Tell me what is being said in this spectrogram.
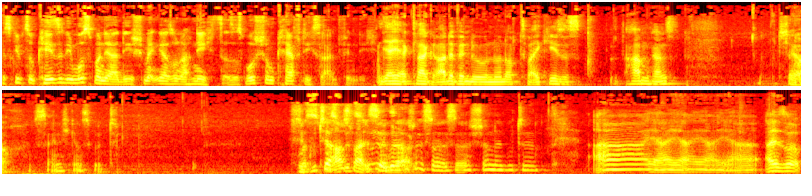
Es gibt so Käse, die muss man ja, die schmecken ja so nach nichts. Also es muss schon kräftig sein, finde ich. Ja, ja, klar, gerade wenn du nur noch zwei Käses haben kannst. Tja, Ja. ist eigentlich ganz gut. Ist Was- eine gute was Auswahl. Ist eine gute Auswahl. Ist, ist schon eine gute. Ah, ja, ja, ja, ja. Also,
